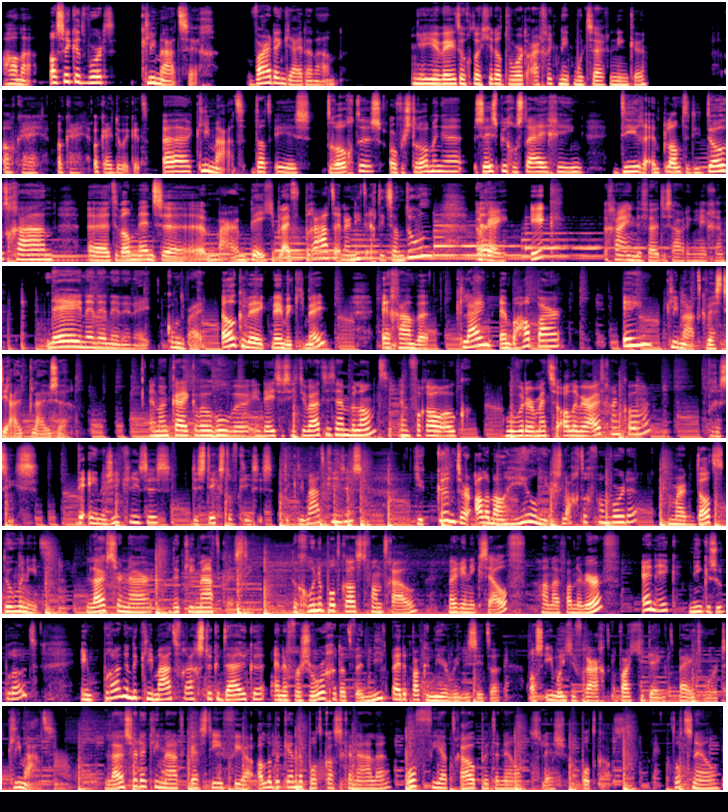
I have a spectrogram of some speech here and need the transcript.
Hanna, als ik het woord klimaat zeg, waar denk jij dan aan? Ja, je weet toch dat je dat woord eigenlijk niet moet zeggen, Nienke? Oké, oké, oké, doe ik het. Uh, klimaat, dat is droogtes, overstromingen, zeespiegelstijging, dieren en planten die doodgaan, uh, terwijl mensen maar een beetje blijven praten en er niet echt iets aan doen. Oké, ik ga in de feutushouding liggen. Nee, nee, nee, nee, nee, nee. Kom erbij. Elke week neem ik je mee en gaan we klein en behapbaar één klimaatkwestie uitpluizen. En dan kijken we hoe we in deze situatie zijn beland en vooral ook hoe we er met z'n allen weer uit gaan komen. Precies. De energiecrisis, de stikstofcrisis, de klimaatcrisis. Je kunt er allemaal heel neerslachtig van worden. Maar dat doen we niet. Luister naar De Klimaatkwestie, de groene podcast van Trouw, waarin ik zelf, Hanna van der Wurf, en ik, Nienke Zoetbrood, in prangende klimaatvraagstukken duiken en ervoor zorgen dat we niet bij de pakken neer willen zitten als iemand je vraagt wat je denkt bij het woord klimaat. Luister de klimaatkwestie via alle bekende podcastkanalen of via trouw.nl/podcast. Tot snel.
